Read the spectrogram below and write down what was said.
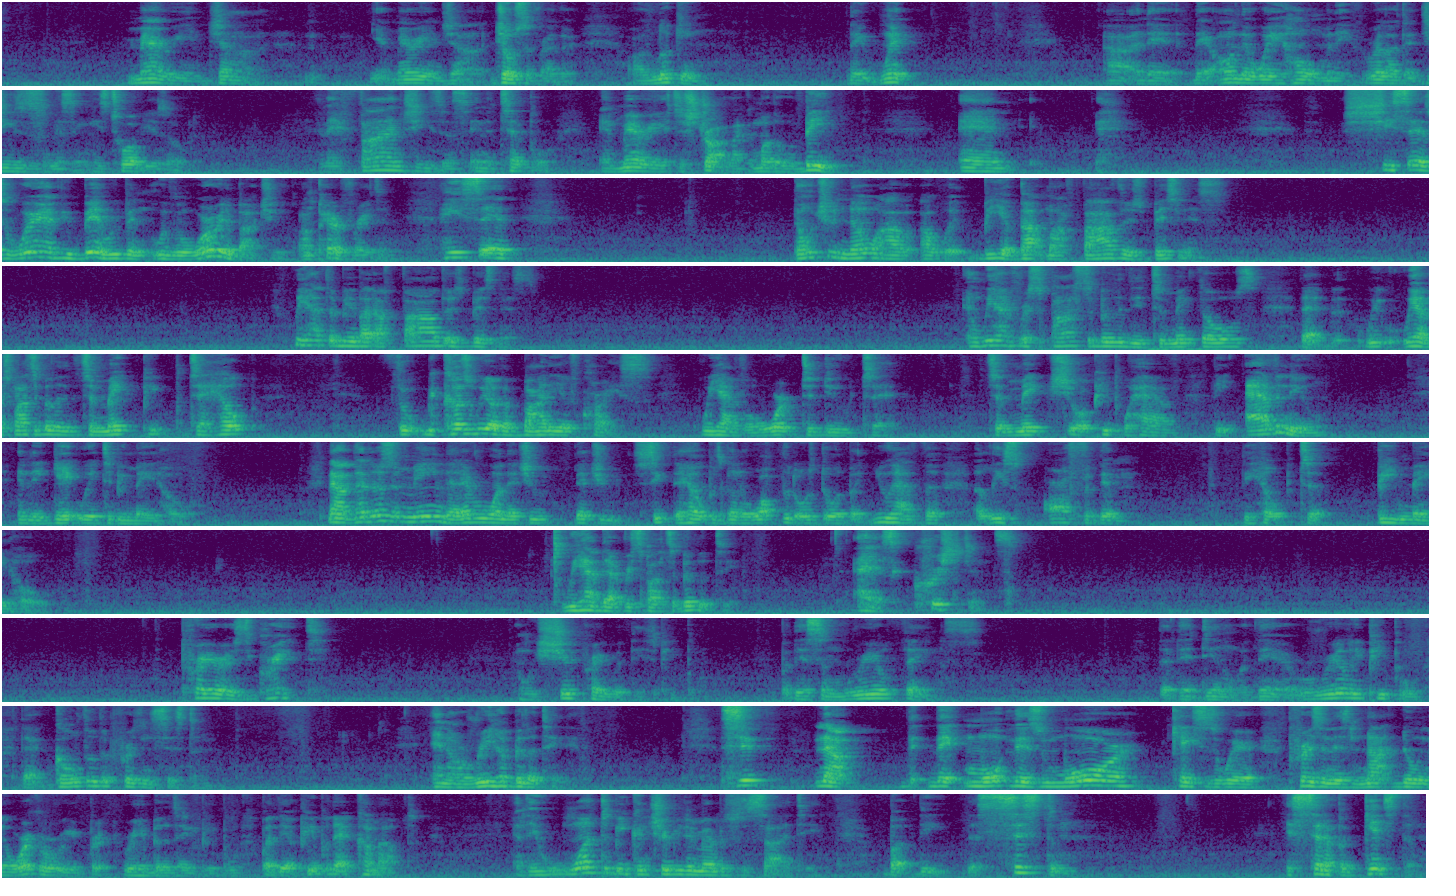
Mary and John, yeah, Mary and John, Joseph rather, are looking. They went uh, and they they're on their way home and they realize that Jesus is missing. He's 12 years old, and they find Jesus in the temple, and Mary is distraught like a mother would be, and she says, "Where have you been? We've been we've been worried about you." I'm paraphrasing. He said, "Don't you know I, I would be about my father's business?" We have to be about our father's business. And we have responsibility to make those that we, we have responsibility to make people to help through because we are the body of Christ. We have a work to do to to make sure people have the avenue and the gateway to be made whole. Now that doesn't mean that everyone that you that you seek to help is going to walk through those doors, but you have to at least offer them the help to be made whole. We have that responsibility as Christians. Prayer is great, and we should pray with these. But there's some real things that they're dealing with. They're really people that go through the prison system and are rehabilitated. See, now they, more, there's more cases where prison is not doing the work of re- rehabilitating people, but there are people that come out and they want to be contributing members of society, but the, the system is set up against them.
